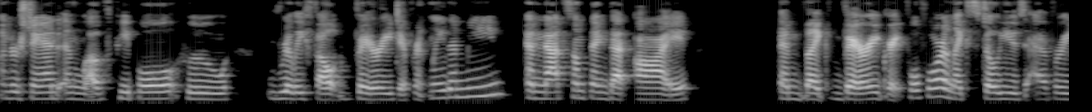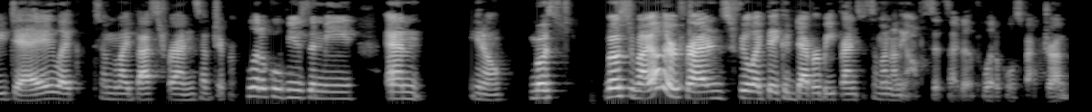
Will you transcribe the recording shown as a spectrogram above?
understand and love people who really felt very differently than me and that's something that i am like very grateful for and like still use every day like some of my best friends have different political views than me and you know most most of my other friends feel like they could never be friends with someone on the opposite side of the political spectrum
